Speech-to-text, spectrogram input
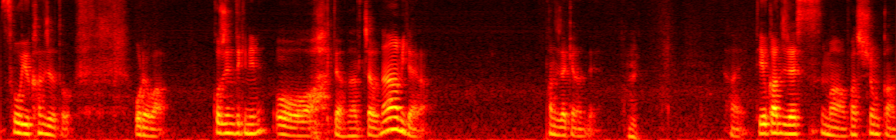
そういう感じだと俺は個人的にねおーってなっちゃうなみたいな。感じだけなんで、はい。はい、っていう感じです。まあファッション感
